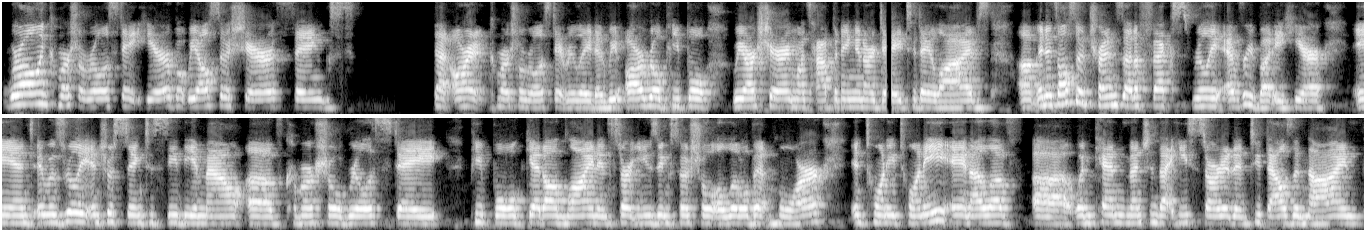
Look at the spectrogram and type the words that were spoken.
we're all in commercial real estate here, but we also share things that aren't commercial real estate related. We are real people. We are sharing what's happening in our day to day lives. Um, and it's also trends that affects really everybody here. And it was really interesting to see the amount of commercial real estate people get online and start using social a little bit more in 2020. And I love uh, when Ken mentioned that he started in 2009,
